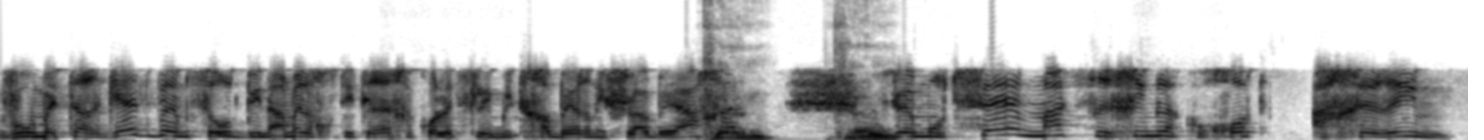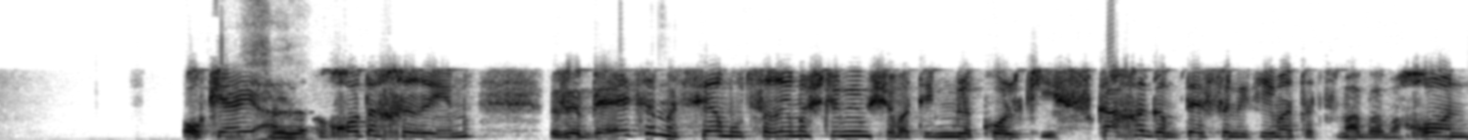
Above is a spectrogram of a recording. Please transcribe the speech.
והוא מטרגט באמצעות בינה מלאכותית, תראה איך הכל אצלי מתחבר נפלא ביחד, כן, כן. ומוצא מה צריכים לקוחות אחרים. אוקיי? על לקוחות אחרים, ובעצם מציע מוצרים משלימים שמתאימים לכל כיס. ככה גם תפן התאימה את עצמה במכון,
